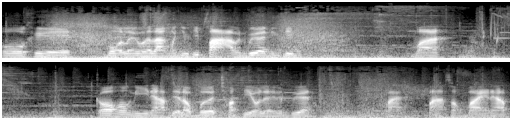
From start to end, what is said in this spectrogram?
โอเค บอกเลยพลังมันอยู่ที่ป่าเพื่อนๆจริงๆ มา ก็ห้องนี้นะครับ เดี๋ยวเราเบิร์ดช็อตเดียวเลยเพื่อนๆป่าป่าสองใบนะครับ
